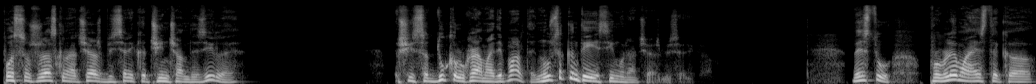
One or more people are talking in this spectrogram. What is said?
pot să slujească în aceeași biserică 5 ani de zile și să ducă lucrarea mai departe? Nu să cânte ei singuri în aceeași biserică. Vezi tu, problema este că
